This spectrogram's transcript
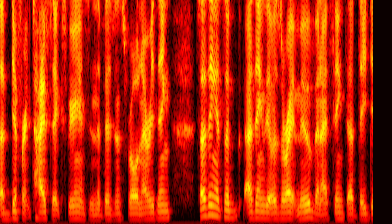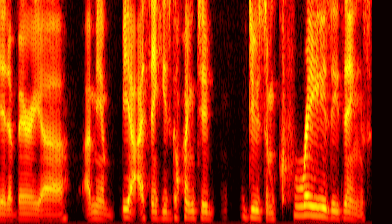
of different types of experience in the business world and everything. So I think it's a, I think that was the right move, and I think that they did a very, uh, I mean, yeah, I think he's going to do some crazy things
